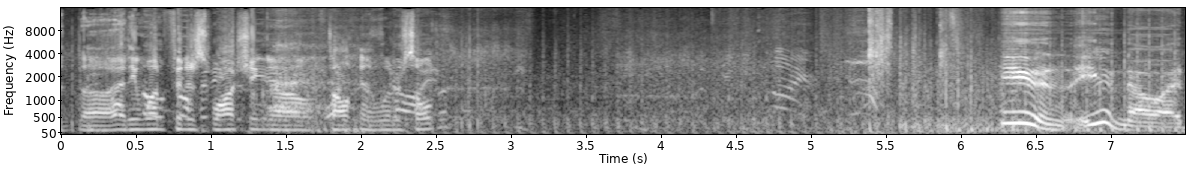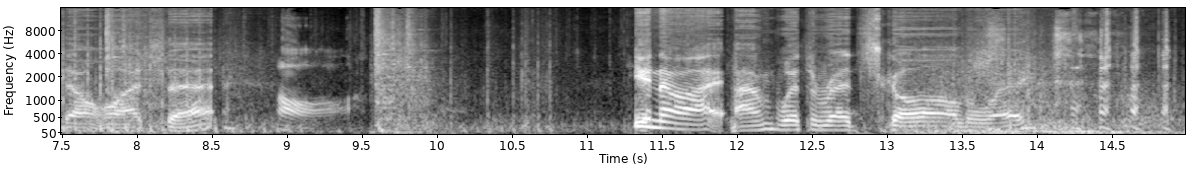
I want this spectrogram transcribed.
did uh, anyone finish watching uh, Falcon and Winter Soldier? You, you know I don't watch that. Aw. You know I, I'm with Red Skull all the way.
